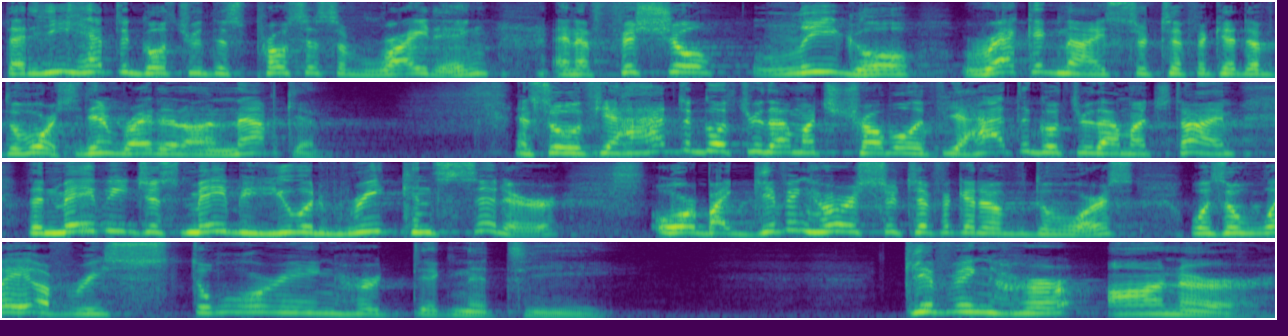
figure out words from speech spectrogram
that he had to go through this process of writing an official, legal, recognized certificate of divorce. He didn't write it on a napkin. And so, if you had to go through that much trouble, if you had to go through that much time, then maybe, just maybe, you would reconsider, or by giving her a certificate of divorce, was a way of restoring her dignity giving her honor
